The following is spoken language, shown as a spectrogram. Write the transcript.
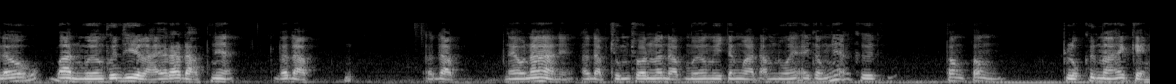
แล้วบ้านเมืองพื้นที่หลายระดับเนี่ยระดับระดับแนวหน้าเนี่ยระดับชุมชนระดับเมืองมีจังหวัดอำนวยไอ้ตรงเนี้ยคือต้องต้องปลุกขึ้นมาให้เก่ง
